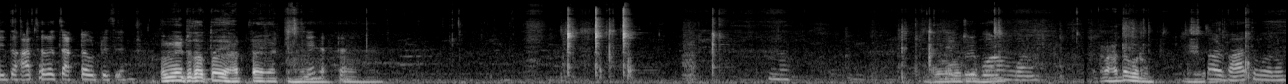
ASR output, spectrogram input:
এই তো হাট ছাড়া চারটা উঠেছে। তুমি এটা দাও তো এই হাড়টা এই হাড়টা। এই একটা গরম গরম। হাতে গরম। আর ভাত গরম।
